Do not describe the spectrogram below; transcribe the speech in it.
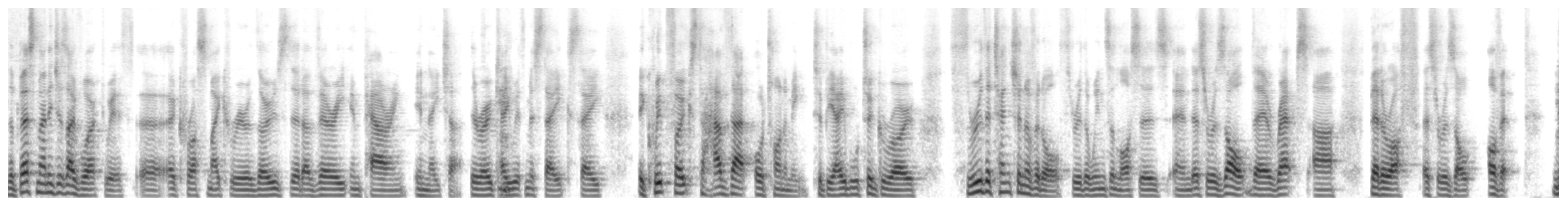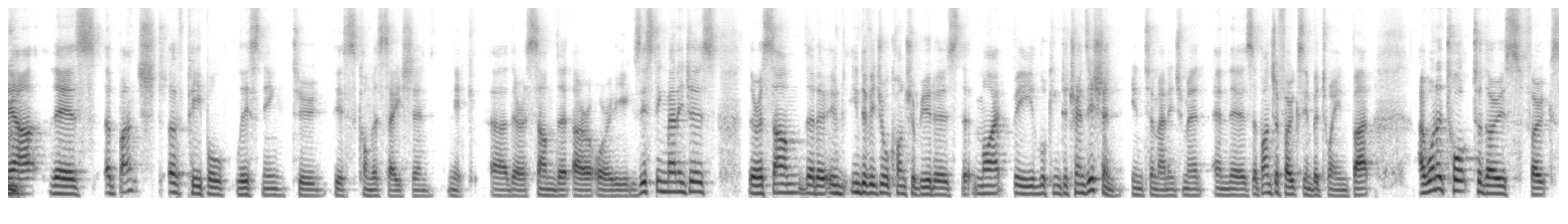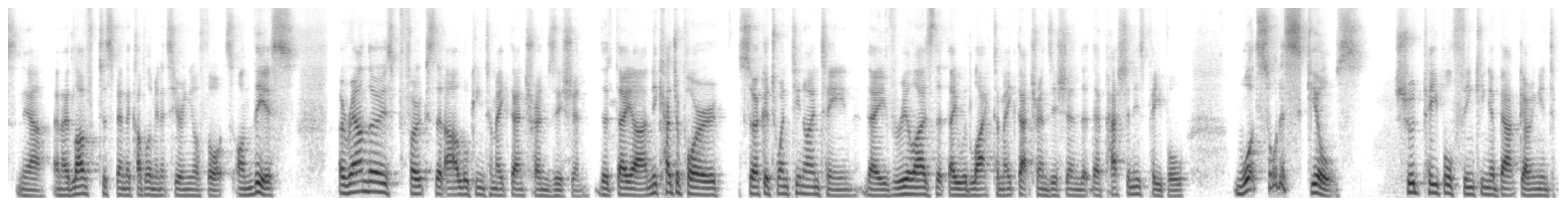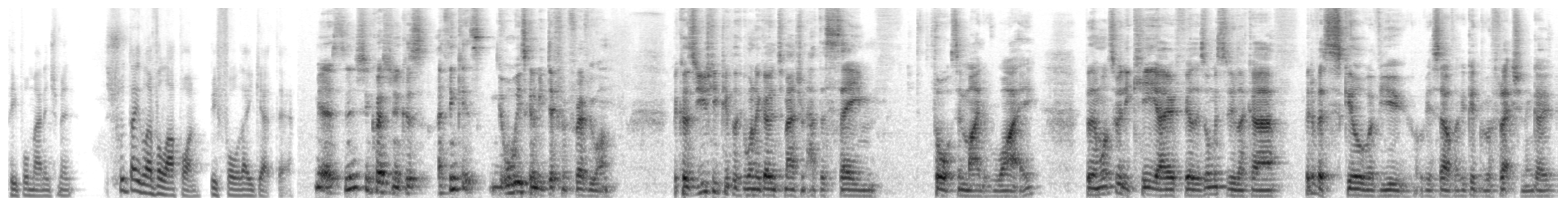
the best managers I've worked with uh, across my career are those that are very empowering in nature. They're okay mm. with mistakes. They equip folks to have that autonomy, to be able to grow through the tension of it all, through the wins and losses. And as a result, their reps are better off as a result of it. Mm. Now, there's a bunch of people listening to this conversation, Nick. Uh, there are some that are already existing managers. There are some that are individual contributors that might be looking to transition into management. And there's a bunch of folks in between. But I want to talk to those folks now. And I'd love to spend a couple of minutes hearing your thoughts on this around those folks that are looking to make that transition, that they are Nick Hajiporu, circa 2019. They've realized that they would like to make that transition, that their passion is people. What sort of skills should people thinking about going into people management should they level up on before they get there? Yeah, it's an interesting question because I think it's always going to be different for everyone. Because usually people who want to go into management have the same thoughts in mind of why. But then what's really key, I feel, is almost to do like a bit of a skill review of yourself, like a good reflection and go,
